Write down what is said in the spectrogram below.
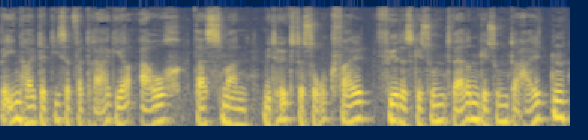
beinhaltet dieser Vertrag ja auch, dass man mit höchster Sorgfalt für das Gesundwerden, Gesunderhalten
